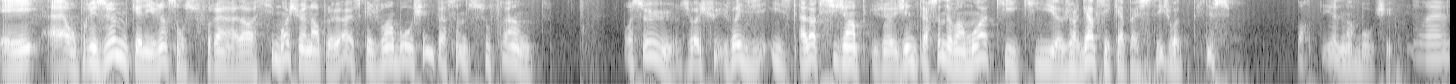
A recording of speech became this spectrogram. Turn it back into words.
Et euh, on présume que les gens sont souffrants. Alors, si moi, je suis un employeur, est-ce que je vais embaucher une personne souffrante? Pas sûr. Je vais- vais alors que si j'ai une personne devant moi qui, qui, euh, je regarde ses capacités, je vais plus porter à l'embaucher. Ouais.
